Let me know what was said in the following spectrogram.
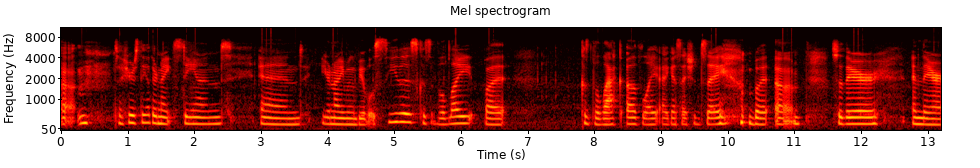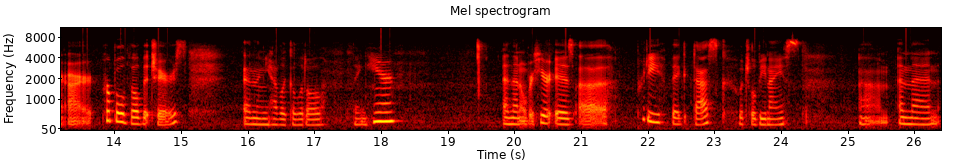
um, so here's the other nightstand, and you're not even gonna be able to see this because of the light, but because the lack of light, I guess I should say. but um, so there and there are purple velvet chairs, and then you have like a little thing here, and then over here is a pretty big desk, which will be nice. Um, and then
